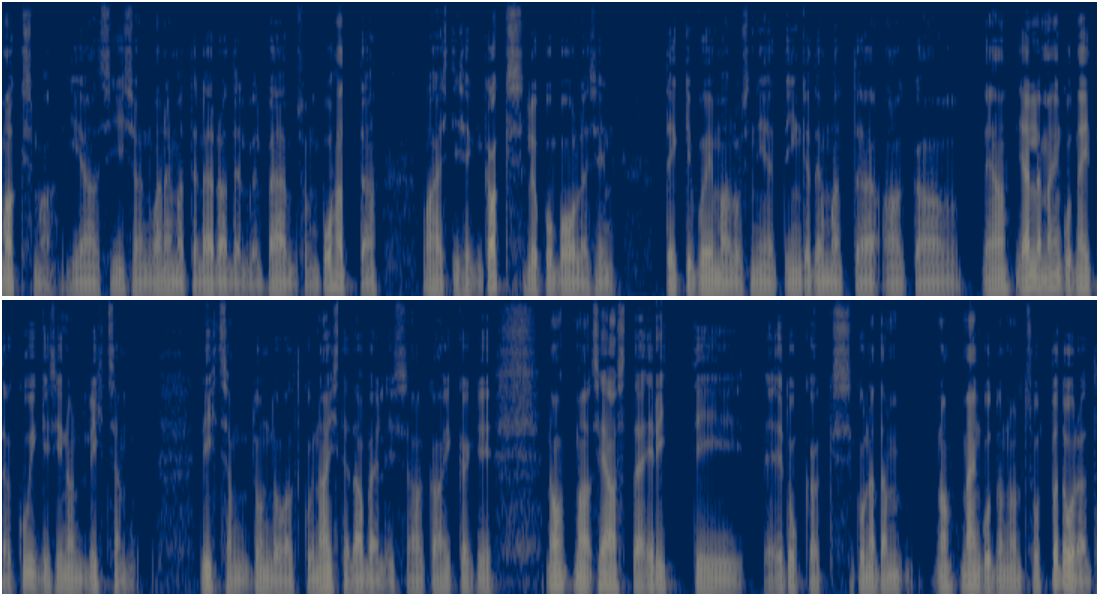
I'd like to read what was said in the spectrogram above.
maksma ja siis on vanematel härradel veel päev sul puhata, vahest isegi kaks lõpupoole siin tekib võimalus, nii et hinge tõmmata, aga jah, jälle mängud näitavad, kuigi siin on lihtsam, lihtsam tunduvalt kui naiste tabelis, aga ikkagi noh, ma see aasta eriti edukaks, kuna ta noh, mängud on olnud suht põdurad,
